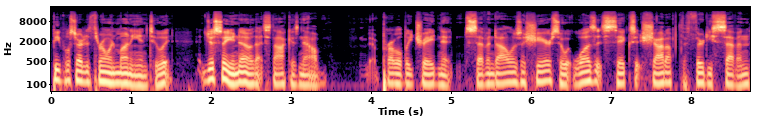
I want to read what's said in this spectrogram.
People started throwing money into it. Just so you know, that stock is now probably trading at seven dollars a share. So it was at six. It shot up to thirty-seven,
